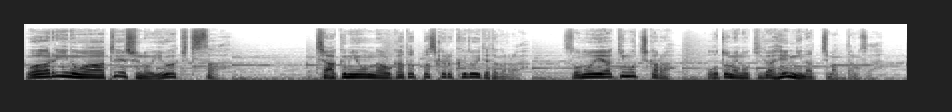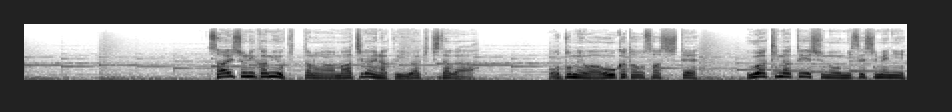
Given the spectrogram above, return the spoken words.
悪いのは亭主の岩吉さ。茶組女を片っ端から口説いてたからその焼きもちから乙女の気が変になっちまったのさ。最初に髪を切ったのは間違いなく岩吉だが乙女は大方を察して浮気な亭主の見せしめに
